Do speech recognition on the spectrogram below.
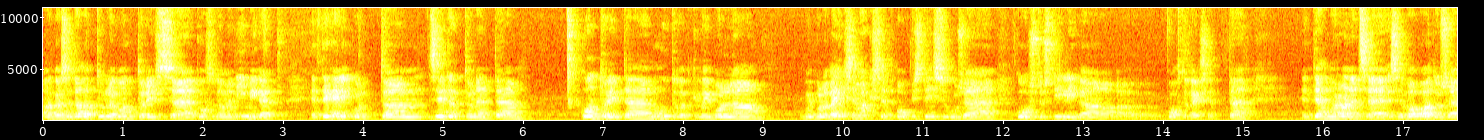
aga sa tahad tulla kontorisse, kohtuda oma tiimiga, et, et tegelikult ähm, seetõttu need kontorid muutuvadki võib-olla, võib-olla väiksemaks, et hoopis teistsuguse koostööstiiliga kohtadeks, et. et jah, ma arvan, et see, see vabaduse,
